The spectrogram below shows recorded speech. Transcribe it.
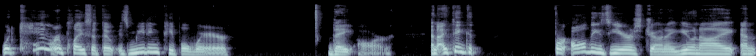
What can replace it, though, is meeting people where they are. And I think for all these years, Jonah, you and I and,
